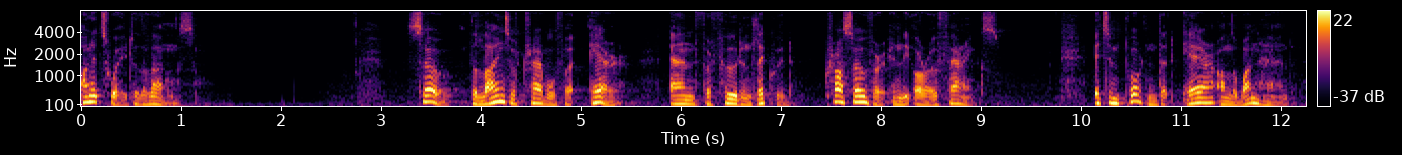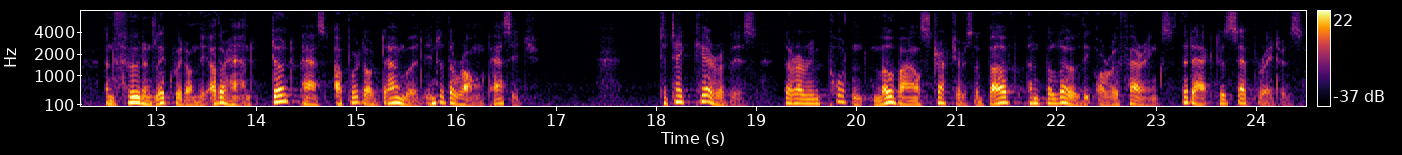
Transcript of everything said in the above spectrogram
on its way to the lungs. So, the lines of travel for air and for food and liquid cross over in the oropharynx. It's important that air on the one hand and food and liquid on the other hand don't pass upward or downward into the wrong passage. To take care of this, there are important mobile structures above and below the oropharynx that act as separators.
